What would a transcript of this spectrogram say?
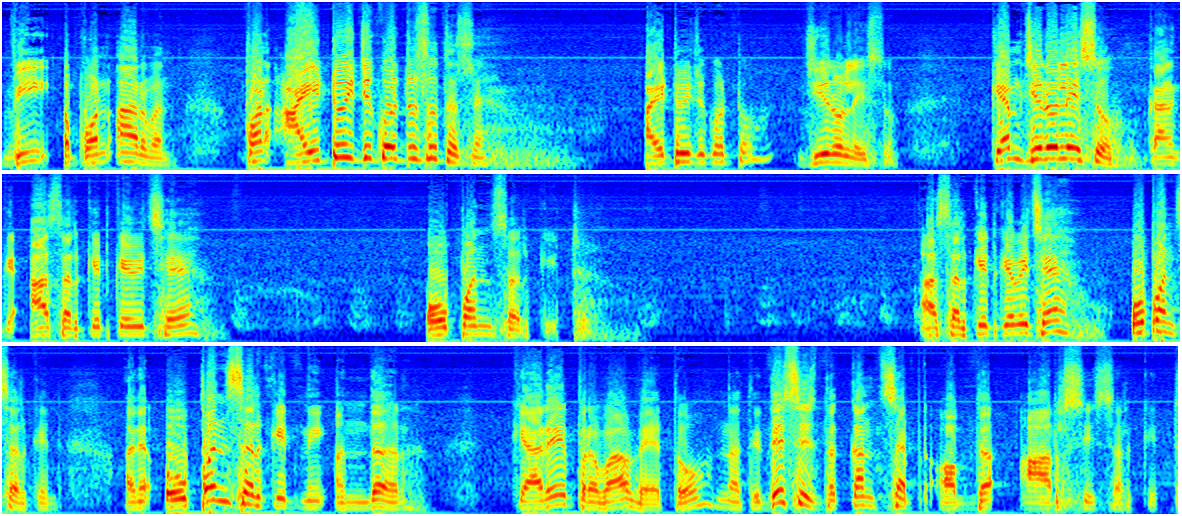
વી અપોન આર વન પણ I two is equal to શું થશે? I two is equal to zero લઈશું. કેમ જીરો લઈશું? કારણ કે આ સર્કિટ કેવી છે? ઓપન સર્કિટ આ સર્કિટ કેવી છે? ઓપન સર્કિટ અને ઓપન સર્કિટની અંદર ક્યારેય પ્રવાહ વહેતો નથી. This is the concept of the RC circuit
